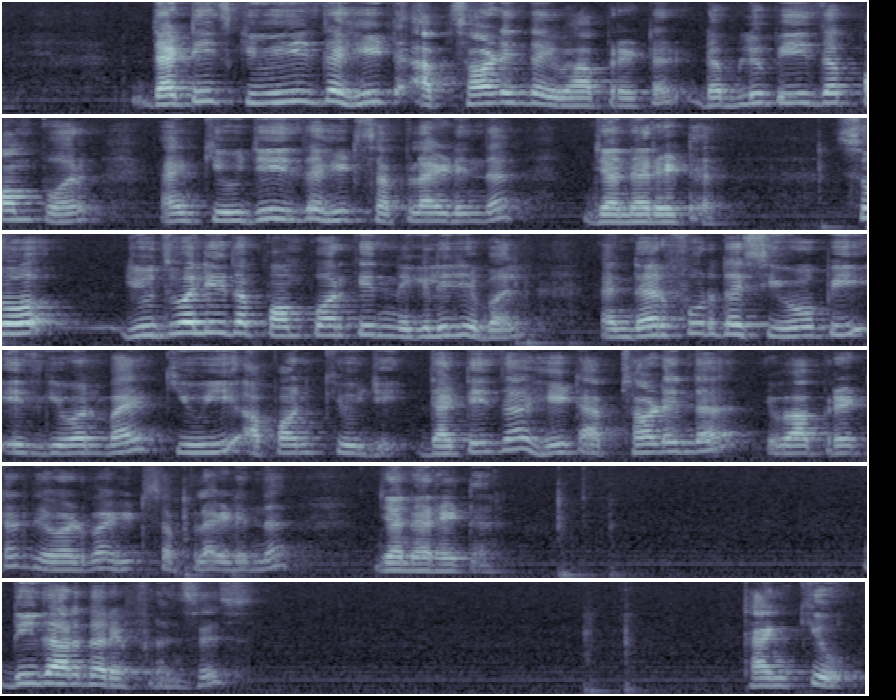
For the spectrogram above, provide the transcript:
That is QE is the heat absorbed in the evaporator, WP is the pump work and Qg is the heat supplied in the generator. So usually the pump work is negligible and therefore the COP is given by QE upon QG that is the heat absorbed in the evaporator divided by heat supplied in the generator. These are the references. Thank you.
